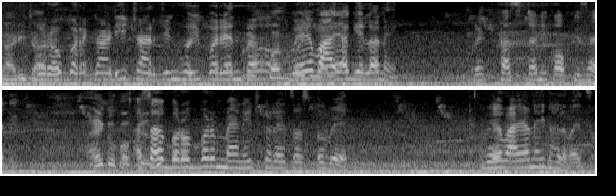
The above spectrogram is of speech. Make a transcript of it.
गाडी चार्ज बरोबर गाडी चार्जिंग होईपर्यंत Breakfast वेळ भेटला. वाया गेला नाही. ब्रेकफास्ट आणि कॉफी झाली. आहे का कॉफी असा बरोबर मॅनेज करायचा असतो वेळ. वेळ वाया नाही घालवायचा.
